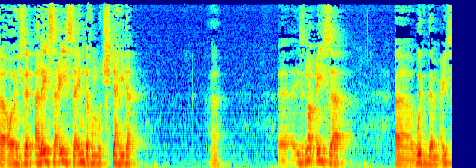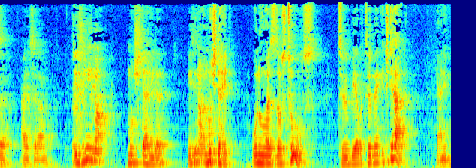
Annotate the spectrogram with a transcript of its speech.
uh, or he said أليس عيسى عندهم مجتهدا Uh, is not Isa uh, with them, Isa alayhi salam? Is he not mujtahidan? Is he not a mujtahid? One who has those tools to be able to make ijtihad. Yani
